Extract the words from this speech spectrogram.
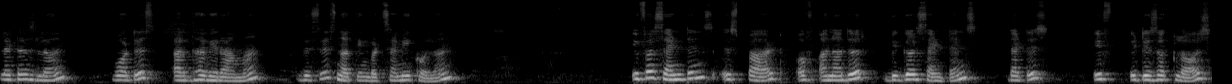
Let us learn what is ವಿರಾಮ This is nothing but semicolon. If a sentence is part of another bigger sentence, that is, if it is a clause,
